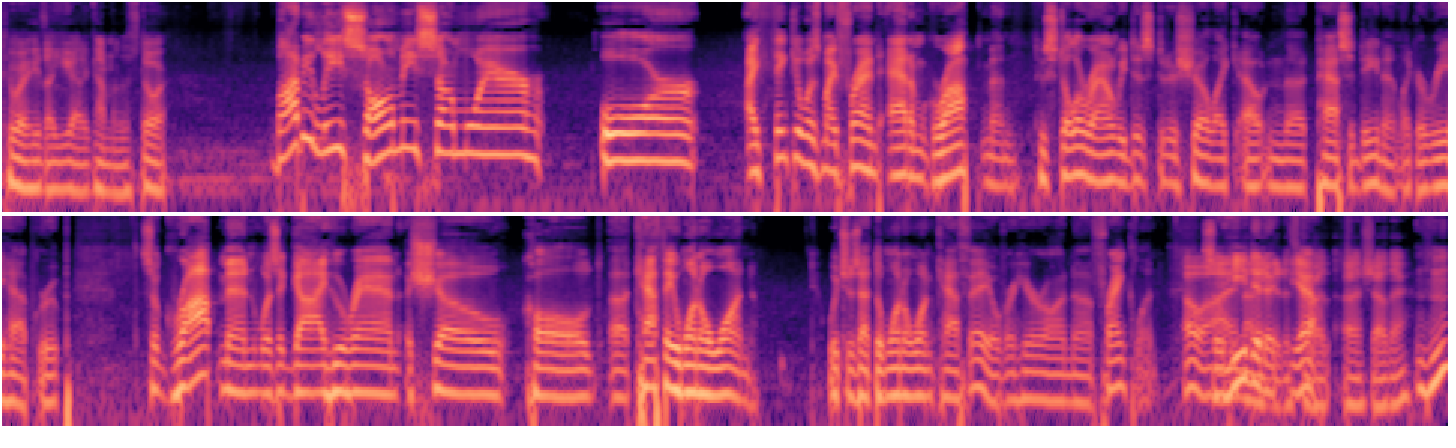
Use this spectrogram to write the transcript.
To where he's like, you got to come to the store. Bobby Lee saw me somewhere, or I think it was my friend Adam Gropman, who's still around. We just did a show like out in uh, Pasadena, like a rehab group. So Gropman was a guy who ran a show called uh, Cafe 101, which is at the 101 Cafe over here on uh, Franklin. Oh, so I he did a, did a, yeah. a show there. hmm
